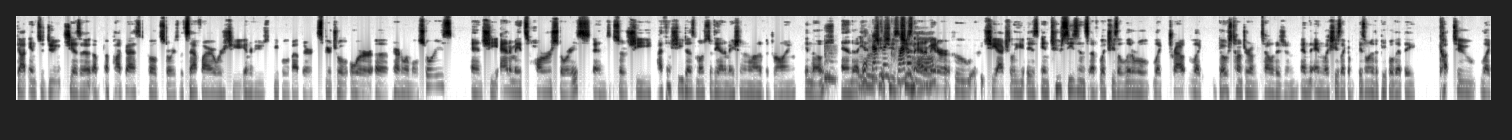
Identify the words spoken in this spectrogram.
got into doing she has a, a, a podcast called Stories with Sapphire where she interviews people about their spiritual or uh paranormal stories and she animates horror stories. And so she i think she does most of the animation and a lot of the drawing in those. And uh, yeah. That's she, she's she's an animator who, who she actually is in two seasons of like she's a literal like trout like ghost hunter on television. And and like she's like a is one of the people that they cut to like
